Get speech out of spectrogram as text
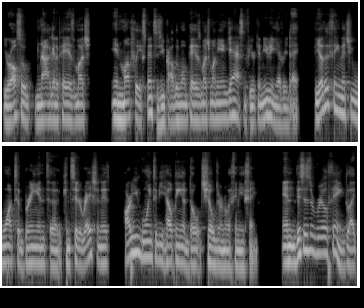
You're also not going to pay as much in monthly expenses. You probably won't pay as much money in gas if you're commuting every day. The other thing that you want to bring into consideration is are you going to be helping adult children with anything? And this is a real thing. Like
